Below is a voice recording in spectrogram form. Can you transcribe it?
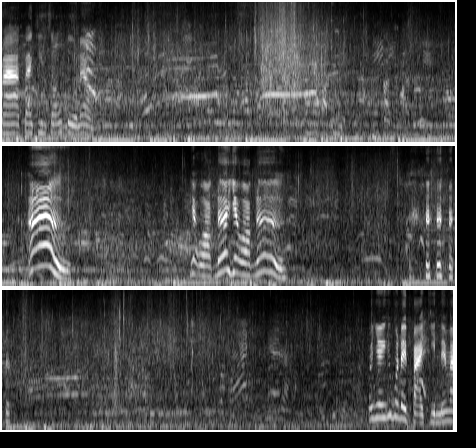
ปลาปลากินสองตัวแล้วเอออย่าออกเด้ออย่าออกเด้อพ่อใหญ่คือมาได้ปลากินได้ไหม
